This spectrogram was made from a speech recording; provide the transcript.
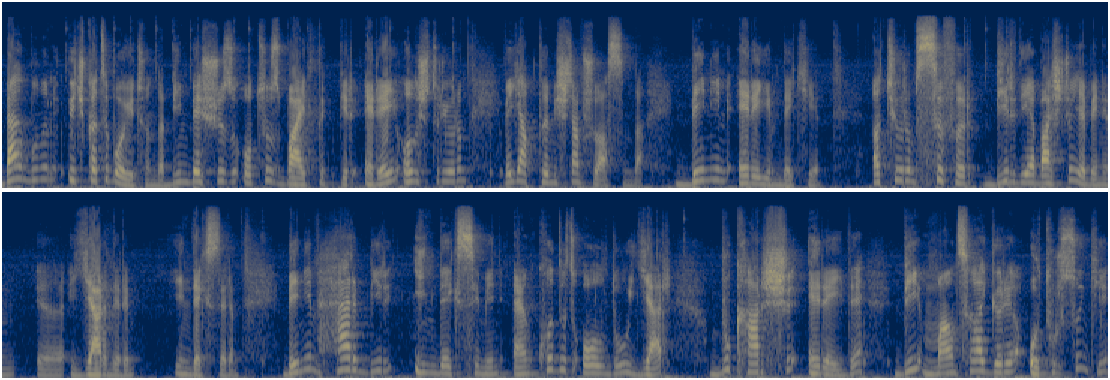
Ben bunun 3 katı boyutunda 1530 byte'lık bir array oluşturuyorum ve yaptığım işlem şu aslında. Benim array'imdeki atıyorum 0, 1 diye başlıyor ya benim e, yerlerim, indekslerim. Benim her bir indeksimin encoded olduğu yer bu karşı array'de bir mantığa göre otursun ki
